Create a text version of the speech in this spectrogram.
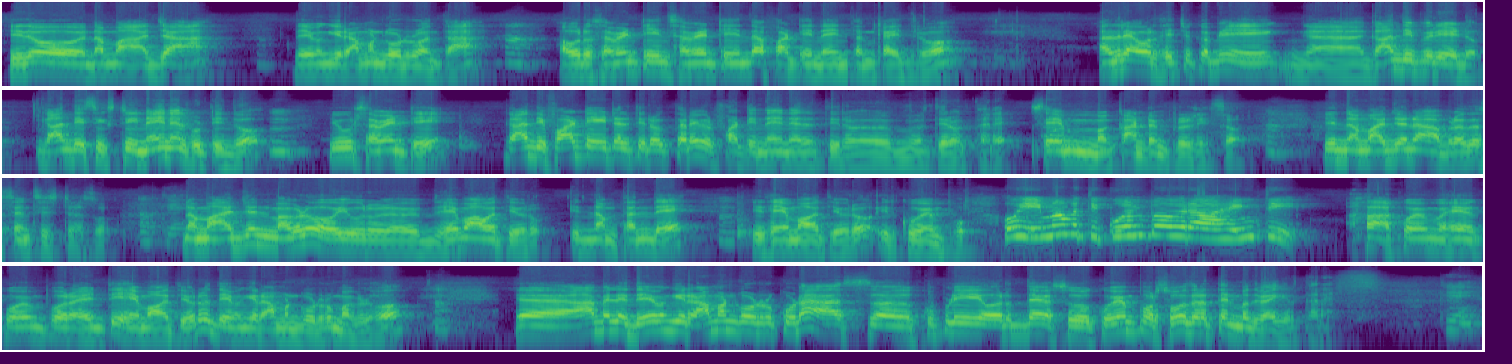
ಇದು ನಮ್ಮ ಅಜ್ಜ. ದೇವಂಗಿ ರಾಮನಗೌಡರು ಅಂತ. ಅವರು ಸೆವೆಂಟೀನ್ ಸೆವೆಂಟಿಯಿಂದ ಫಾರ್ಟಿ ನೈನ್ ತನಕ ಇದ್ದರು ಅಂದರೆ ಅವ್ರದ್ದು ಹೆಚ್ಚು ಕಮ್ಮಿ ಗಾಂಧಿ ಪೀರಿಯಡು ಗಾಂಧಿ ಸಿಕ್ಸ್ಟಿ ನೈನಲ್ಲಿ ಹುಟ್ಟಿದ್ದು. ಇವ್ರು ಸೆವೆಂಟಿ ಗಾಂಧಿ ಫಾರ್ಟಿ ಏಯ್ಟಲ್ಲಿ ತಿರೋಗ್ತಾರೆ ಇವ್ರು ಫಾರ್ಟಿ ನೈನಲ್ಲಿ ತಿರೋ ತಿರೋಗ್ತಾರೆ. ಸೇಮ್ ಕಾಂಟೆಂಪ್ರರೀಸು ಇದು ನಮ್ಮ ಅಜ್ಜನ ಬ್ರದರ್ಸ್ ಆ್ಯಂಡ್ ಸಿಸ್ಟರ್ಸು ನಮ್ಮ ಅಜ್ಜನ ಮಗಳು ಇವರು ಹೇಮಾವತಿಯವರು. ಇದು ನಮ್ಮ ತಂದೆ ಇದು ಹೇಮಾವತಿಯವರು ಇದು ಕುವೆಂಪು. ಓ ಹೇಮಾವತಿ ಕುವೆಂಪು ಅವರ ಹೆಂಡತಿ. ಹಾಂ ಕುವೆಂಪು ಹೇ ಕುವೆಂಪು ಅವರ ಹೆಂಡತಿ ಹೇಮಾವತಿಯವರು ದೇವಂಗಿ ರಾಮನಗೌಡರು ಮಗಳು. ಆಮೇಲೆ ದೇವಂಗಿ ರಾಮನಗೌಡರು ಕೂಡ ಸ ಕುಪ್ಪಳಿ ಅವ್ರದ್ದೇ ಸು ಕುವೆಂಪು ಅವ್ರ ಸೋದರತ್ತೇನು ಮದುವೆ ಆಗಿರ್ತಾರೆ.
